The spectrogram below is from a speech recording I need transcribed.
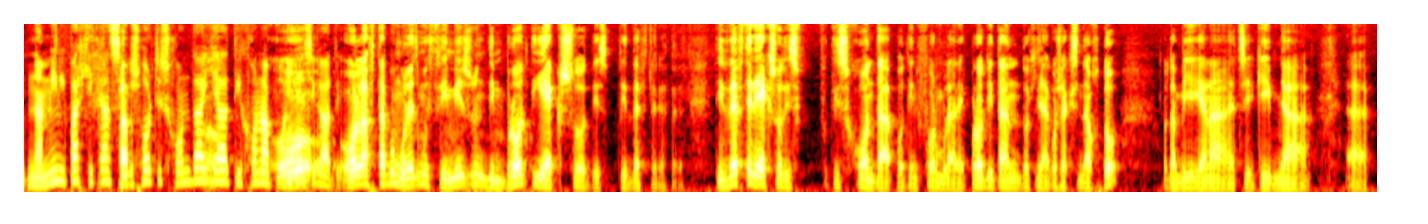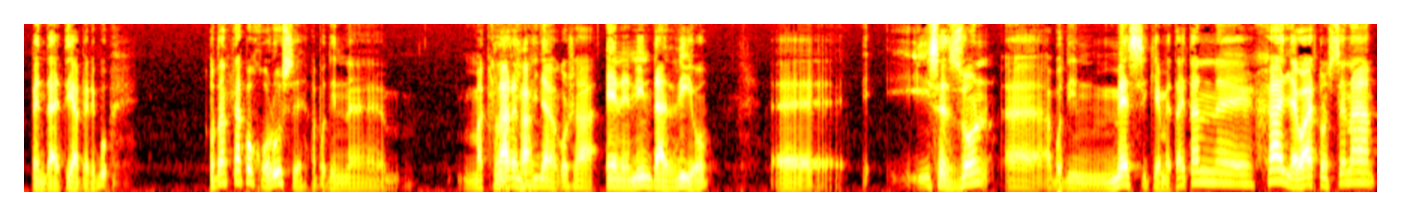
να μην υπάρχει καν Πάντως, support της Honda για τυχόν απώλειες ή κάτι. όλα αυτά που μου λες μου θυμίζουν την πρώτη έξοδο της, τη δεύτερη, αν θέλετε. τη δεύτερη έξοδο της, της Honda από την Φόρμουλα 1. Η πρώτη ήταν το 1968, όταν πήγε για ένα, έτσι, εκεί, μια ε, πενταετία περίπου. Όταν θα αποχωρούσε από την ε, McLaren το 1992, ε, η σεζόν ε, από τη μέση και μετά ήταν ε, χάλια. Ο Άρτον Σένα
